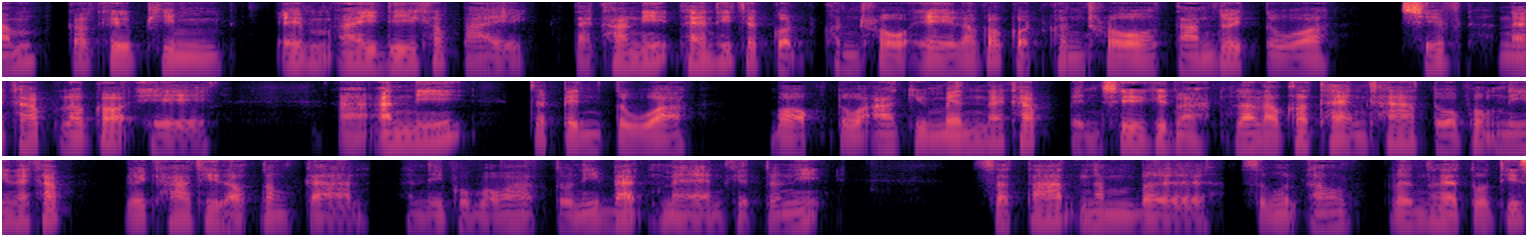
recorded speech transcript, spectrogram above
3 ก็คือพิมพ์ mid เข้าไป แต่คราวนี้แทนที่จะกด control a แล้วก็กด control ตามด้วยตัว shift นะครับ แล้วก็ a อ่าอันนี้จะเป็นตัวบอกตัว argument นะครับ เป็นชื่อขึ้นมา แล้วเราก็แทนค่าตัวพวกนี้นะครับ โดยค่าที่เราต้องการ อันนี้ผมบอกว่าตัวนี้ Batman คือตัวนี้ start number สมมติเอาเริ่มตั้งแต่ตัวที่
